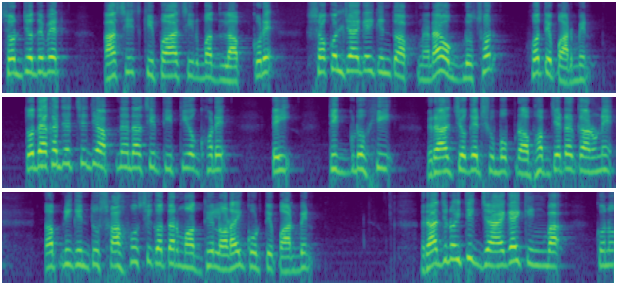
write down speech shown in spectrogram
সূর্যদেবের আশিস কৃপা, আশীর্বাদ লাভ করে সকল জায়গায় কিন্তু আপনারা অগ্রসর হতে পারবেন। তো দেখা যাচ্ছে যে আপনার রাশির তৃতীয় ঘরে এই তিগ্রহী রাজযোগের শুভ প্রভাব, যেটার কারণে আপনি কিন্তু সাহসিকতার মধ্যে লড়াই করতে পারবেন। রাজনৈতিক জায়গায় কিংবা কোনো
